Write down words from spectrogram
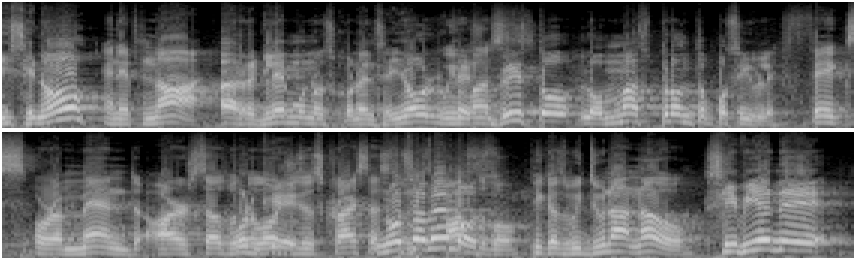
Y si no, And if not, arreglémonos con el Señor We must- Jesucristo lo más pronto posible. fix or amend ourselves with the Lord Porque Jesus Christ as no soon as possible. Because we do not know. Si viene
